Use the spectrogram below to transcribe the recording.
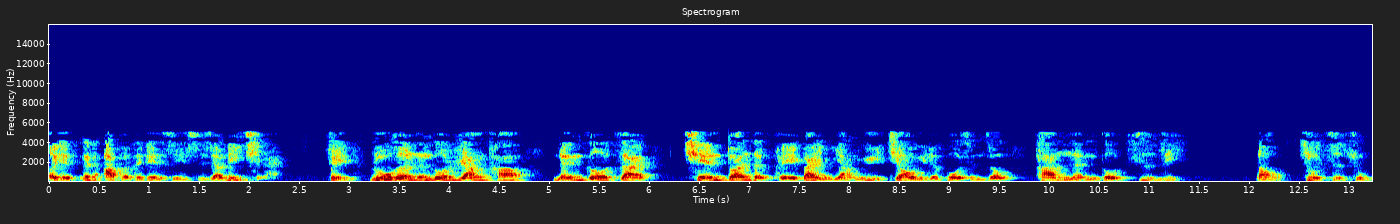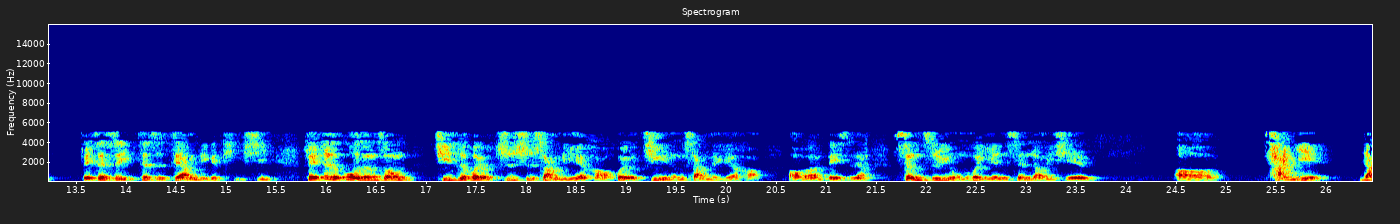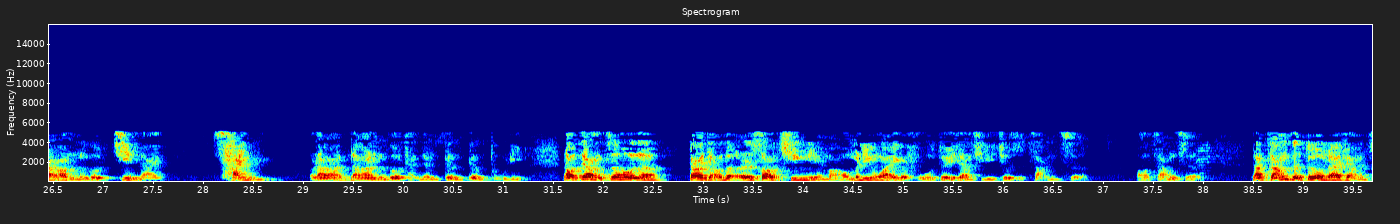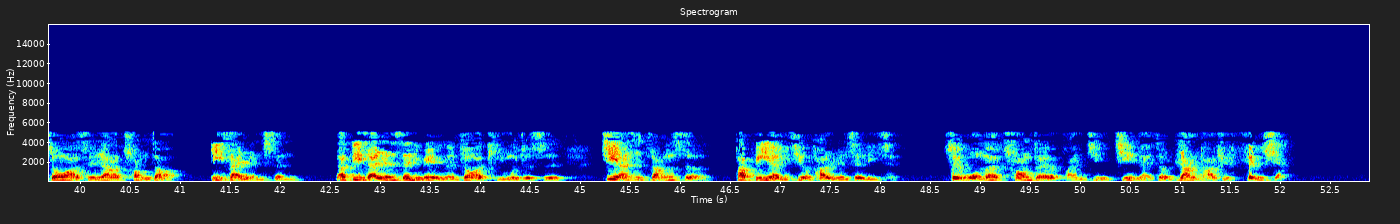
而且那个 up 这件事情实际上立起来。所以，如何能够让他能够在前端的陪伴、养育、教育的过程中，他能够自立，然后做自助。所以，这是这是这样的一个体系。所以，这个过程中其实会有知识上的也好，会有技能上的也好，哦，类似这样，甚至于我们会延伸到一些呃产业，让他们能够进来参与，让他让他能够产生更更独立。然后这样之后呢？刚刚讲的儿少青年嘛，我们另外一个服务对象其实就是长者，哦，长者。那长者对我们来讲很重要，是让他创造第三人生。那第三人生里面有一个重要题目，就是既然是长者，他必然已经有他的人生历程，所以我们要创造一个环境进来之后，让他去分享，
